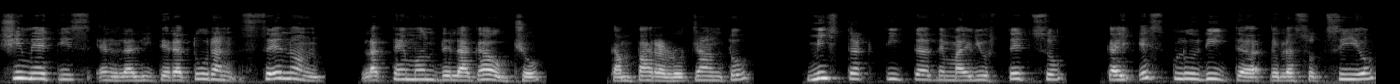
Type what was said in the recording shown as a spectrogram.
ŝi metis en la literaturan scenon la temon de la gaucho, kampara loĝanto, mistractita de maliustezzo cae escludita de la socio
